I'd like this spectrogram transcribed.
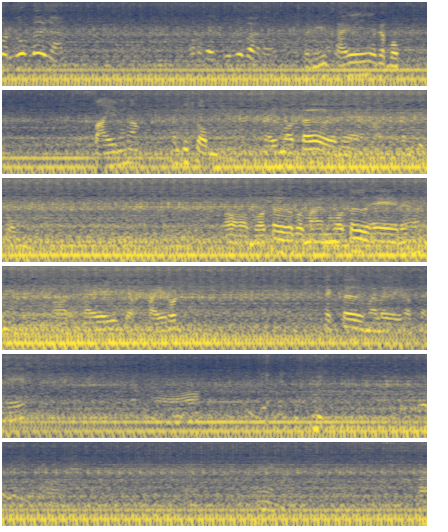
รวดรูปเลยนะเอาไปพูดรูปแบบ ตัวนี้ใช้ระบบไฟนะครับท่านผู้ชมใช้มอเตอร์เนี่ยครับท่านผู้ชมก็มอเตอร์ประมาณมอเตอร์แอร์นะครับใช้จากไฟรถแท็กเตอร์มาเลยครับตอนนี้อ๋อนี่ก็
